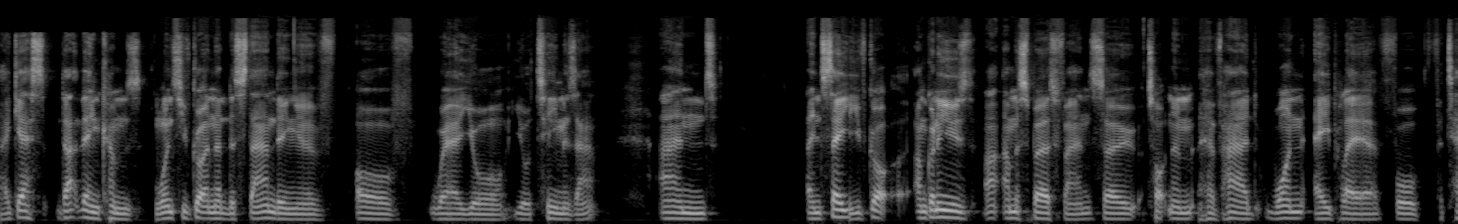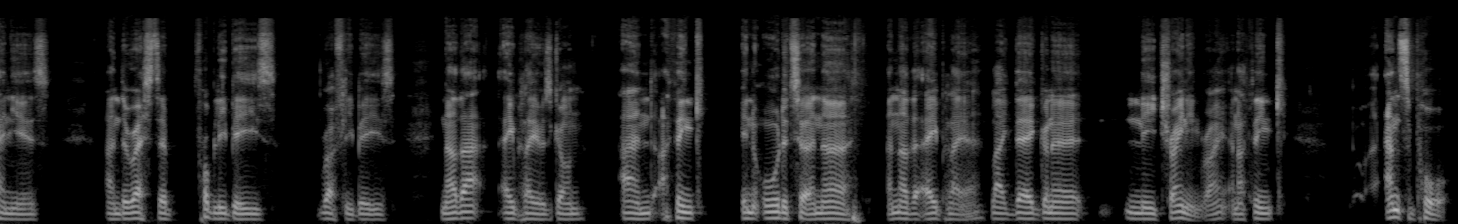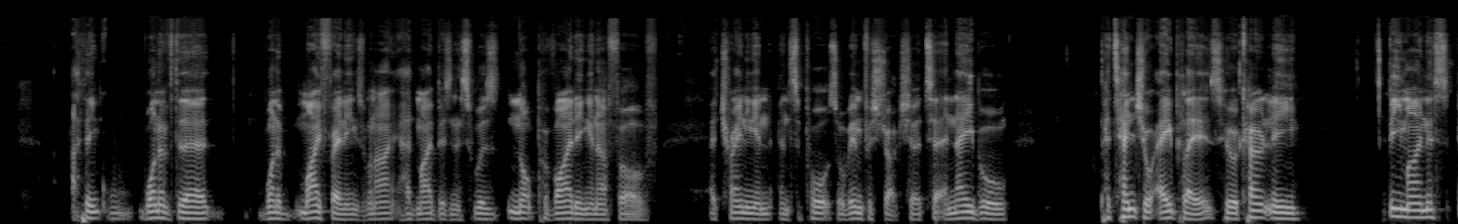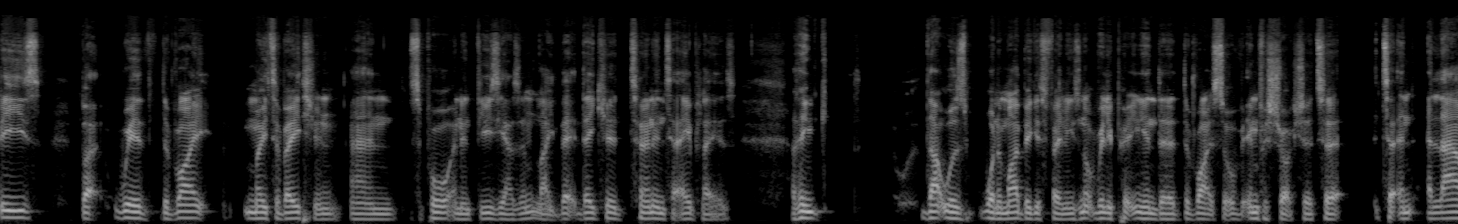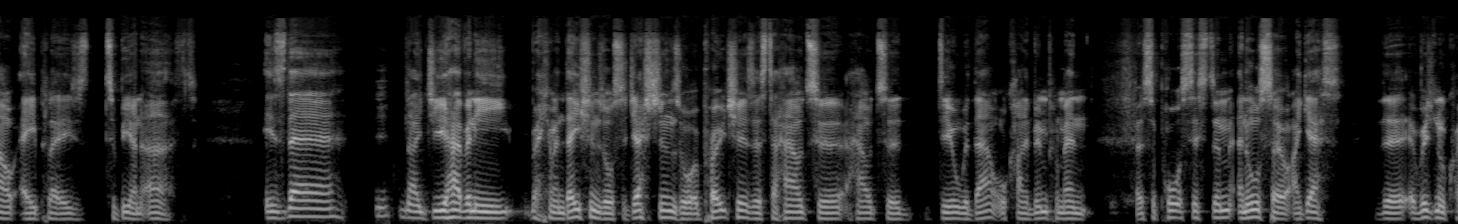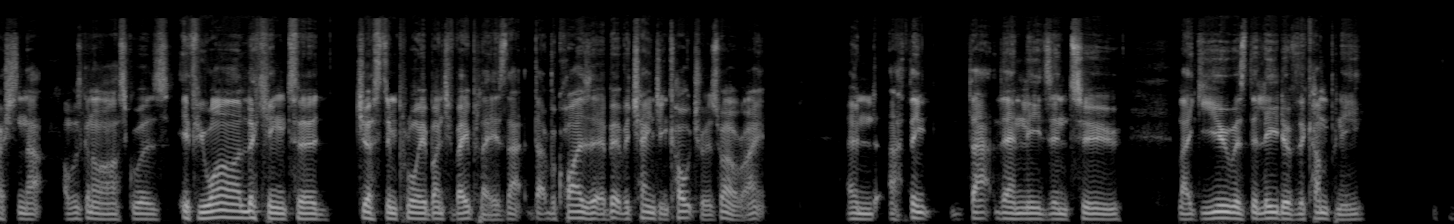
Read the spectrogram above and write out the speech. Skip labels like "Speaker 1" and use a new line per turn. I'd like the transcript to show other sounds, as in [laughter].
I guess that then comes once you've got an understanding of of where your your team is at and and say you've got i'm going to use i'm a spurs fan so tottenham have had one a player for for 10 years and the rest are probably b's roughly b's. Now that a player is gone and i think in order to unearth another a player like they're going to need training right? And i think and support i think one of the one of my failings when I had my business was not providing enough of a training and, and support sort of infrastructure to enable potential A players who are currently B minus, Bs, but with the right motivation and support and enthusiasm, like they, they could turn into A players. I think that was one of my biggest failings, not really putting in the the right sort of infrastructure to to allow A players to be unearthed. Is there like do you have any recommendations or suggestions or approaches as to how to how to deal with that or kind of implement a support system? And also i guess the original question that i was going to ask was if you are looking to just employ a bunch of a players that that requires a bit of a change in culture as well right? And i think that then leads into like you as the leader of the company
